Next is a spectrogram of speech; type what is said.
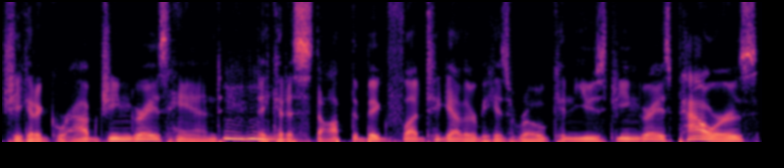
she could have grabbed Jean Grey's hand. They Mhm. could have stopped the big flood together because Rogue can use Jean Grey's powers,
